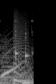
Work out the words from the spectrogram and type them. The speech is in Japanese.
Woo!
